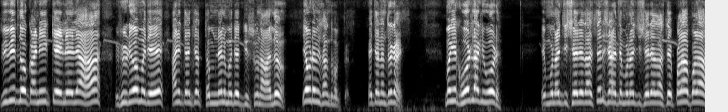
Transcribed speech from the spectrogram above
विविध लोकांनी केलेल्या व्हिडिओमध्ये आणि त्यांच्या थमनेलमध्ये दिसून आलं. एवढं मी सांगतो फक्त. याच्यानंतर काय? मग एक ओढ लागली ओढ. हे मुलांची शर्यत असते ना शाळेतल्या मुलांची शर्यत असते. पळा पळा.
